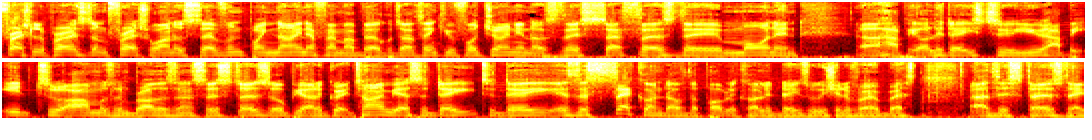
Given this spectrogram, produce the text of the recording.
Freshly pressed on Fresh 107.9 FM Abeokuta. Thank you for joining us this uh, Thursday morning. Uh, happy holidays to you. Happy Eid to our Muslim brothers and sisters. Hope you had a great time yesterday. Today is the second of the public holidays. We wish you the very best uh, this Thursday.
